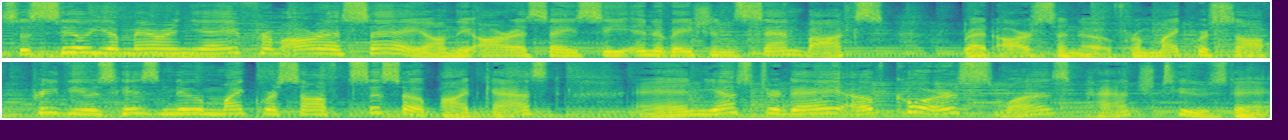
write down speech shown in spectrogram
Cecelia Marinier from RSA on the RSAC Innovation Sandbox. Bret Arsenault from Microsoft previews his new Microsoft CISO podcast. And yesterday, of course, was Patch Tuesday.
